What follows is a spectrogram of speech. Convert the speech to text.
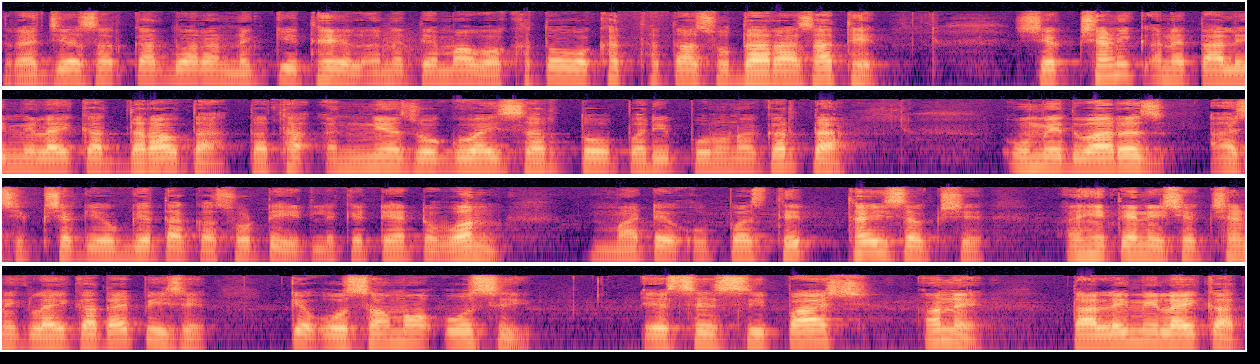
રાજ્ય સરકાર દ્વારા નક્કી થયેલ અને તેમાં વખતો વખત થતા સુધારા સાથે શૈક્ષણિક અને તાલીમી લાયકાત ધરાવતા તથા અન્ય જોગવાઈ શરતો પરિપૂર્ણ કરતા ઉમેદવાર જ આ શિક્ષક યોગ્યતા કસોટી એટલે કે ટેટ વન માટે ઉપસ્થિત થઈ શકશે. અહીં તેની શૈક્ષણિક લાયકાત આપી છે કે ઓછામાં ઓછી એસએસસી પાસ અને તાલીમી લાયકાત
